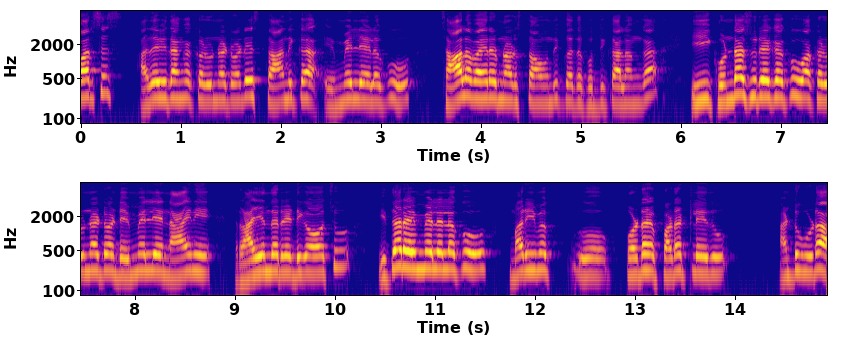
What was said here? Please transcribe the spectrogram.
వర్సెస్ అదేవిధంగా అక్కడ ఉన్నటువంటి స్థానిక ఎమ్మెల్యేలకు చాలా వైరం నడుస్తూ ఉంది గత కొద్ది కాలంగా. ఈ కొండ సురేఖకు అక్కడ ఉన్నటువంటి ఎమ్మెల్యే నాయని రాజేందర్ రెడ్డి కావచ్చు ఇతర ఎమ్మెల్యేలకు మరి ఈమె పడ పడట్లేదు అంటూ కూడా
